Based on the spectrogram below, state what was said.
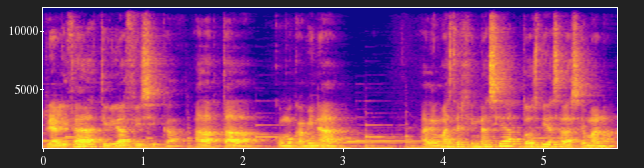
Realizar actividad física adaptada, como caminar, además de gimnasia dos días a la semana,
